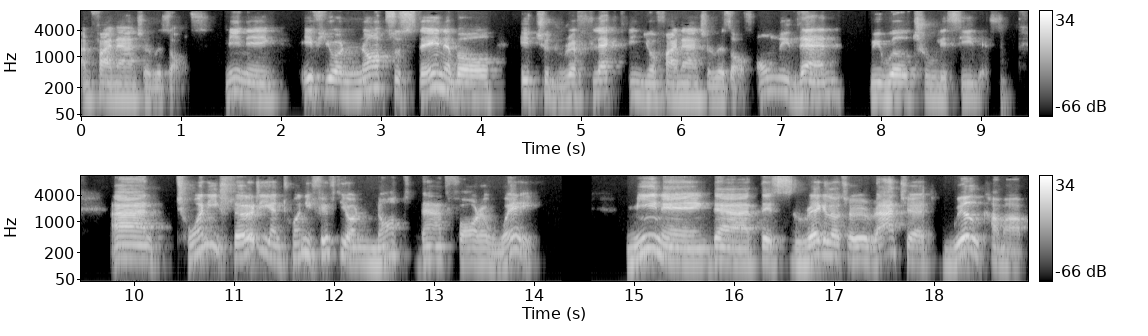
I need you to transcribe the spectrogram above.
and financial results. Meaning, if you are not sustainable, it should reflect in your financial results. Only then we will truly see this. And 2030 and 2050 are not that far away, meaning that this regulatory ratchet will come up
